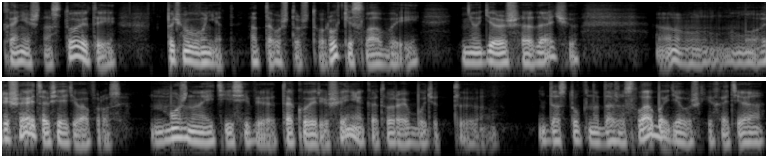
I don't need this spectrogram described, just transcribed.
Конечно, стоит. И почему бы нет? От того, что, что руки слабые и не удержишь задачу, э, решаются все эти вопросы. Можно найти себе такое решение, которое будет э, доступно даже слабой девушке, хотя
